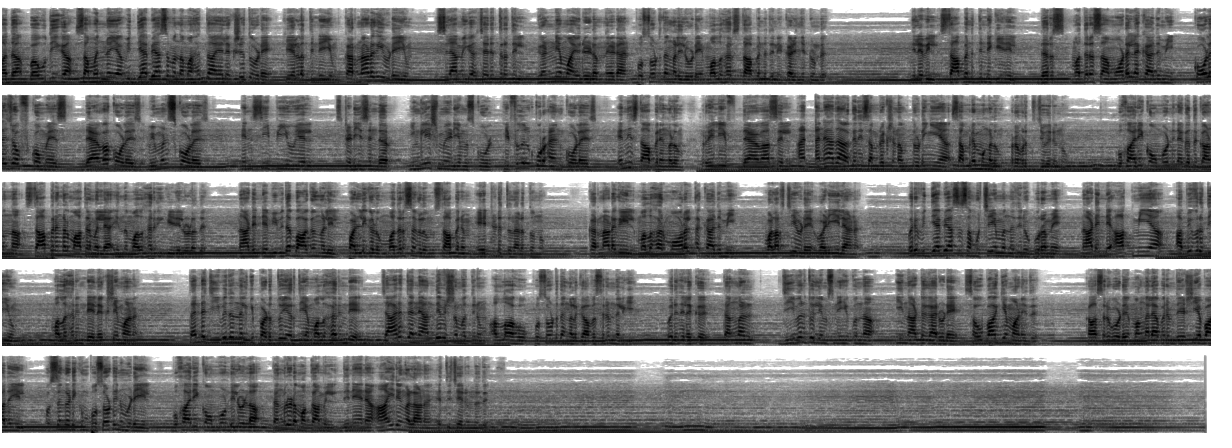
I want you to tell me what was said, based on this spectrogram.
മത ഭൗതിക സമന്വയ വിദ്യാഭ്യാസമെന്ന മഹത്തായ ലക്ഷ്യത്തോടെ കേരളത്തിന്റെയും കർണാടകയുടെയും ഇസ്ലാമിക ചരിത്രത്തിൽ ഗണ്യമായൊരിടം നേടാൻ പൊസോട്ട് തങ്ങളിലൂടെ മൽഹർ സ്ഥാപനത്തിന് കഴിഞ്ഞിട്ടുണ്ട്. നിലവിൽ സ്ഥാപനത്തിന്റെ കീഴിൽ ദർസ് മദ്രസ model academy college of commerce Deva college women's college N C P U L study centre English medium school ഹിഫുൽ ഖുർആൻ കോളേജ് എന്നീ സ്ഥാപനങ്ങളും റിലീഫ് ദേവാസിൽ അനാഥ അഗതി സംരക്ഷണം തുടങ്ങിയ സംരംഭങ്ങളും പ്രവർത്തിച്ചു വരുന്നു. ബുഹാരി കോമ്പൗണ്ടിനകത്ത് കാണുന്ന സ്ഥാപനങ്ങൾ മാത്രമല്ല ഇന്ന് മൽഹറിന് കീഴിലുള്ളത്. നാടിന്റെ വിവിധ ഭാഗങ്ങളിൽ പള്ളികളും മദ്രസകളും സ്ഥാപനം ഏറ്റെടുത്ത് നടത്തുന്നു. കർണാടകയിൽ മൽഹർ മോറൽ അക്കാദമി വളർച്ചയുടെ വഴിയിലാണ്. ഒരു വിദ്യാഭ്യാസ സമുച്ചയം എന്നതിനു പുറമെ നാടിന്റെ ആത്മീയ അഭിവൃദ്ധിയും മൽഹറിന്റെ ലക്ഷ്യമാണ്. തന്റെ ജീവിതം നൽകി പടുത്തുയർത്തിയ മൽഹറിന്റെ ചാരത്തന്നെ അന്ത്യവിശ്രമത്തിനും അള്ളാഹു പുസോട്ട് തങ്ങൾക്ക് അവസരം നൽകി. ഒരു നിലയ്ക്ക് തങ്ങൾ ജീവന തുല്യം സ്നേഹിക്കുന്ന ഈ നാട്ടുകാരുടെ സൗഭാഗ്യമാണിത്. കാസർഗോഡ് മംഗലാപുരം ദേശീയപാതയിൽ കുസങ്കടിക്കും പുസോട്ടിനുമിടയിൽ ബുഹാരി കോമ്പൗണ്ടിലുള്ള തങ്ങളുടെ മക്കാമിൽ ദിനേന ആയിരങ്ങളാണ് എത്തിച്ചേരുന്നത്.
